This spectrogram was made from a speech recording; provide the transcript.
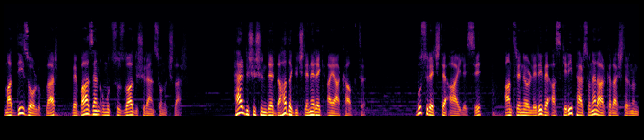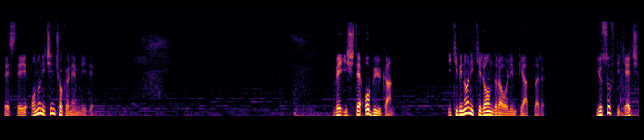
maddi zorluklar ve bazen umutsuzluğa düşüren sonuçlar. Her düşüşünde daha da güçlenerek ayağa kalktı. Bu süreçte ailesi, antrenörleri ve askeri personel arkadaşlarının desteği onun için çok önemliydi. Ve işte o büyük an. 2012 Londra Olimpiyatları. Yusuf Dikeç,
